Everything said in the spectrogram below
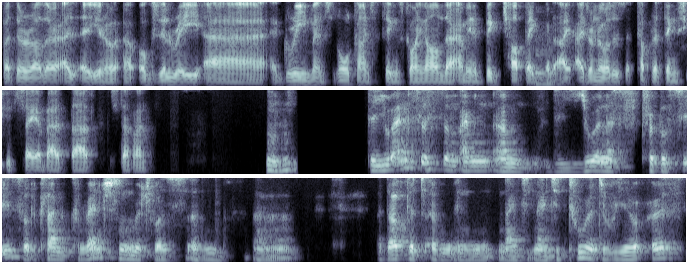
but there are other, uh, uh you know, uh, auxiliary uh, agreements and all kinds of things going on there. I mean, a big topic, mm-hmm. but I, I, don't know. There's a couple of things you could say about that, Stefan. Mm-hmm. The UN system, I mean, um, the UNFCCC, so the Climate Convention, which was um, adopted um, in 1992 at the Rio Earth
